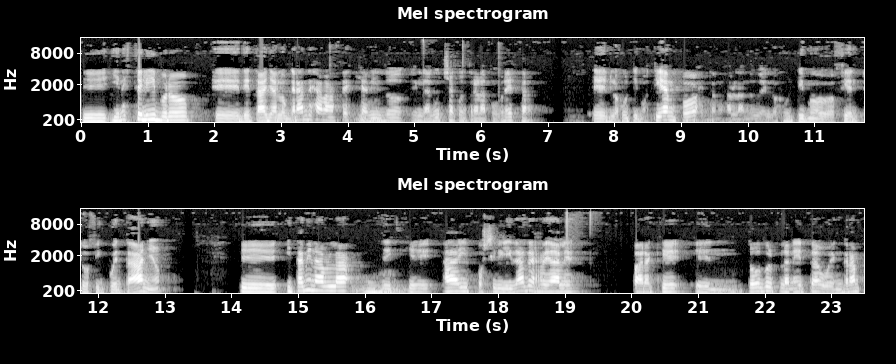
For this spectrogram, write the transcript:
Y, en este libro eh, detalla los grandes avances que ha habido en la lucha contra la pobreza en los últimos tiempos, estamos hablando de los últimos 150 años, eh, y también habla de que hay posibilidades reales para que en todo el planeta o en gran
